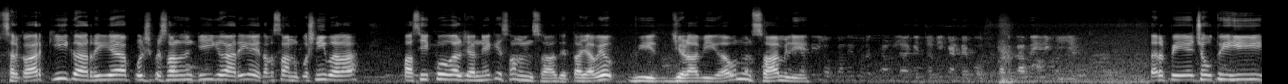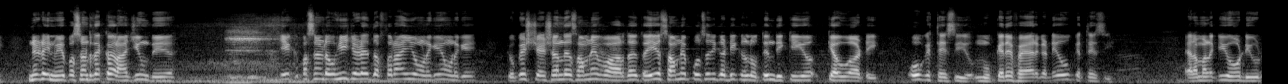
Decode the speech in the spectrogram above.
ਸਰਕਾਰ ਕੀ ਕਰ ਰਹੀ ਹੈ ਪੁਲਿਸ ਪ੍ਰਸ਼ਾਸਨ ਕੀ ਕਰ ਰਹੀ ਹੈ ਅਜੇ ਤੱਕ ਸਾਨੂੰ ਕੁਝ ਨਹੀਂ ਪਤਾ। ਅਸੀਂ ਇੱਕੋ ਗੱਲ ਚਾਹੁੰਦੇ ਹਾਂ ਕਿ ਸਾਨੂੰ ਇਨਸਾਫ ਦਿੱਤਾ ਜਾਵੇ। ਵੀ ਜਿਹੜਾ ਵੀ ਆ, ਉਹਨੂੰ ਇਨਸਾਫ ਮਿਲੇ। ਲੋਕਾਂ ਦੀ ਸੁਰੱਖਿਆ ਨੂੰ ਲੈ ਕੇ 24 ਘੰਟੇ ਪੁਲਿਸ ਫੜਕਾਂ ਤੇ ਹੈਗੀ ਹੈ ਰੁਪਏ ਚੌ ਤੁਸੀਂ 99% ਤੇ ਘਰਾਂ 'ਚ ਹੀ ਹੁੰਦੇ ਆ। 1% ਉਹੀ ਜਿਹੜੇ ਦਫ਼ਤਰਾਂ 'ਚ ਹੋਣਗੇ ਹੋਣਗੇ। ਕਿਉਂਕਿ ਸਟੇਸ਼ਨ ਦੇ ਸਾਹਮਣੇ ਵਾਰਦਾਤ ਹੋਈ ਹੈ ਸਾਹਮਣੇ ਪੁਲਿਸ ਦੀ ਗੱਡੀ ਖਲੋਤੀ ਹੁੰਦੀ ਕੀ ਕਿਊਆਰਟੀ ਉਹ ਕਿੱਥੇ ਸੀ? ਮੌਕੇ ਦੇ ਫਾਇਰ ਕੱਢੇ, ਉਹ ਕਿੱਥੇ ਸੀ? ਇਹਦਾ ਮਤਲਬ ਕਿ ਉਹ ਡਿਊਟ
